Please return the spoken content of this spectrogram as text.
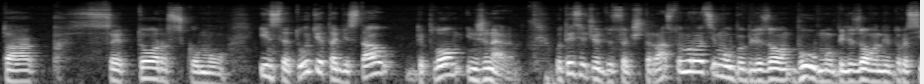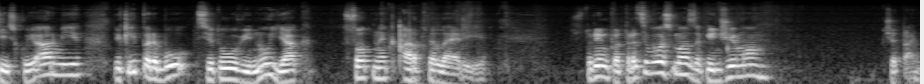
такситорському інституті та дістав диплом інженера. У 1914 році був мобілізований, до російської армії, який перебув світову війну як сотник артилерії. Сторінка 38. Закінчуємо читання.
